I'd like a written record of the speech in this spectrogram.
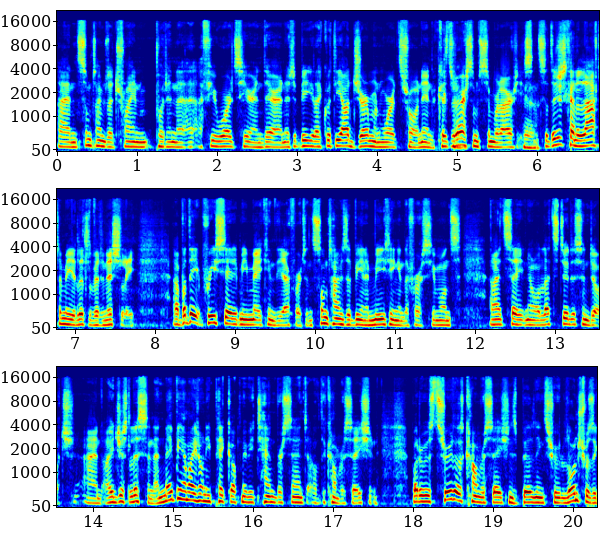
And sometimes I'd try and put in a, a, few words here and there, and it'd be like with the odd German words thrown in, because there yeah. are some similarities. Yeah. And so they just kind of laughed at me a little bit initially. Uh, but they appreciated me making the effort. And sometimes I'd be in a meeting in the first few months, and I'd say, no, let's do this in Dutch. And I just listen. And maybe I might only pick up maybe 10% of the conversation. But it was through those conversations, building through lunch was a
